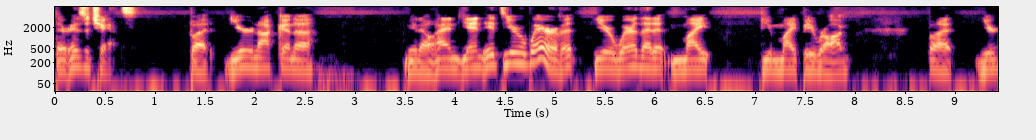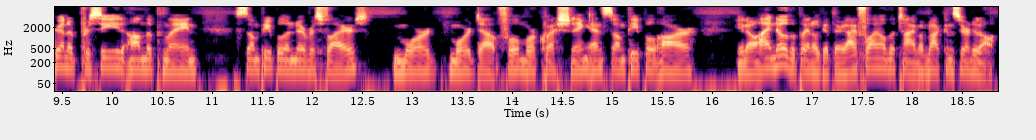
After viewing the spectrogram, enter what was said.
There is a chance. But you're not to you know, and and you're aware of it. You're aware that it might you might be wrong. But you're to proceed on the plane. Some people are nervous flyers, more more doubtful, more questioning, and some people are you know, I know the plane will get there. I fly all the time. I'm not concerned at all.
